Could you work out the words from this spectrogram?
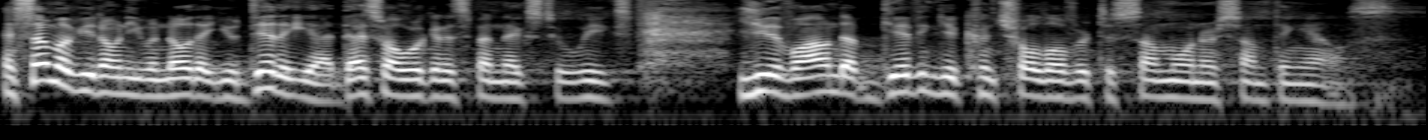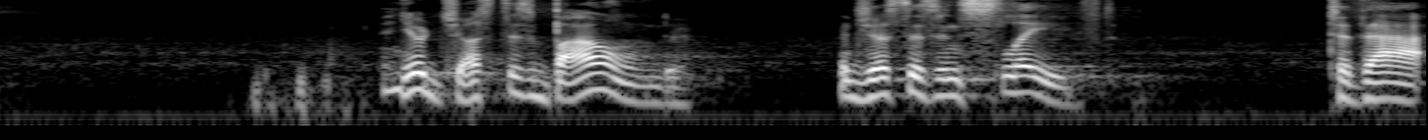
And some of you don't even know that you did it yet. That's why we're going to spend next two weeks you wound up giving your control over to someone or something else. And you're just as bound, just as enslaved to that.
